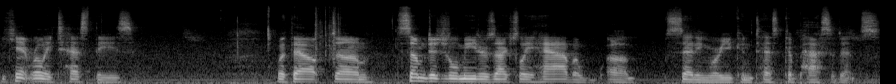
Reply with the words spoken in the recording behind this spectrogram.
You can't really test these without um, some digital meters actually have a, a setting where you can test capacitance.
